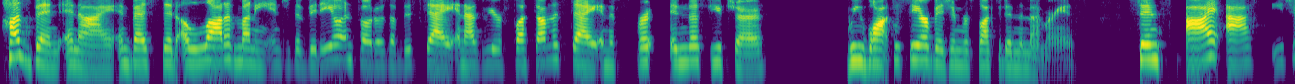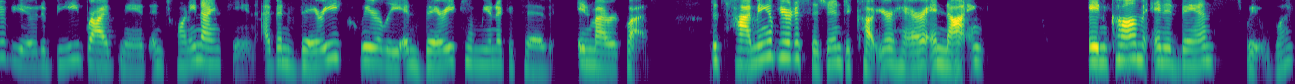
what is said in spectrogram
Husband and I invested a lot of money into the video and photos of this day, and as we reflect on this day in the fir- in the future, we want to see our vision reflected in the memories. Since I asked each of you to be bridesmaids in 2019, I've been very clearly and very communicative in my requests. The timing of your decision to cut your hair and not in- income in advance. Wait, what?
